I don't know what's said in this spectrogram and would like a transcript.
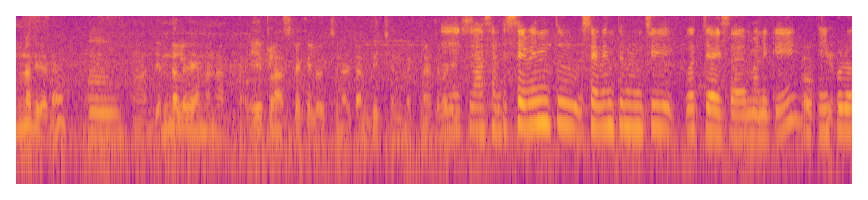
ఉన్నది కదా? జనరల్గా ఏమన్నా ఏ క్లాస్లోకి వెళ్ళి వచ్చినట్టు అనిపించింది మీకు ఏ మ్యాథమెటిక్స్ క్లాస్ అంటే సెవెంత్ సెవెంత్ నుంచి వచ్చాయి సార్ మనకి. ఇప్పుడు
